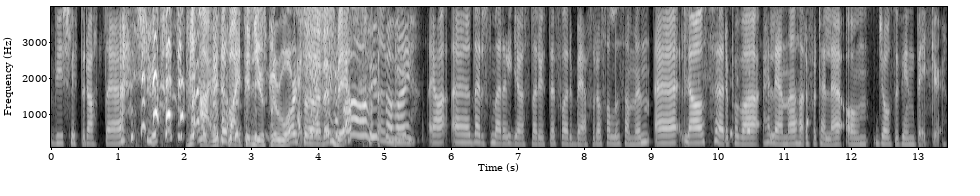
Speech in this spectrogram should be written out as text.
vi slipper at uh, 2030-tallet Vi er jo på vei til nuclear war, så hvem vet? Oh. Ja, uh, dere som er religiøse der ute, får be for oss alle sammen. la oss høre på hva Helena har å fortelle om Josephine Baker.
